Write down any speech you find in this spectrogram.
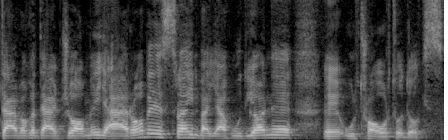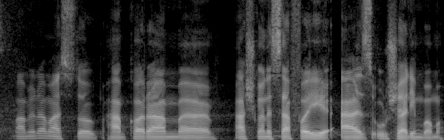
در واقع در جامعه اعراب اسرائیل و یهودیان اولترا ارتودکس ممنونم از تو همکارم اشکان صفایی از اورشلیم با ما.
